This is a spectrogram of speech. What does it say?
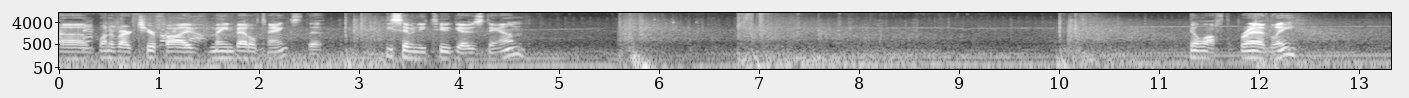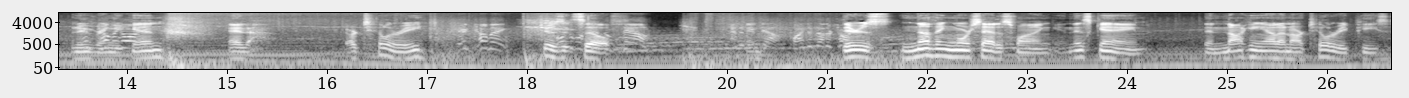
uh, one of our tier five main battle tanks. The T-72 goes down. Kill off the Bradley. Maneuvering again, and artillery shows itself. And. There is nothing more satisfying in this game than knocking out an artillery piece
